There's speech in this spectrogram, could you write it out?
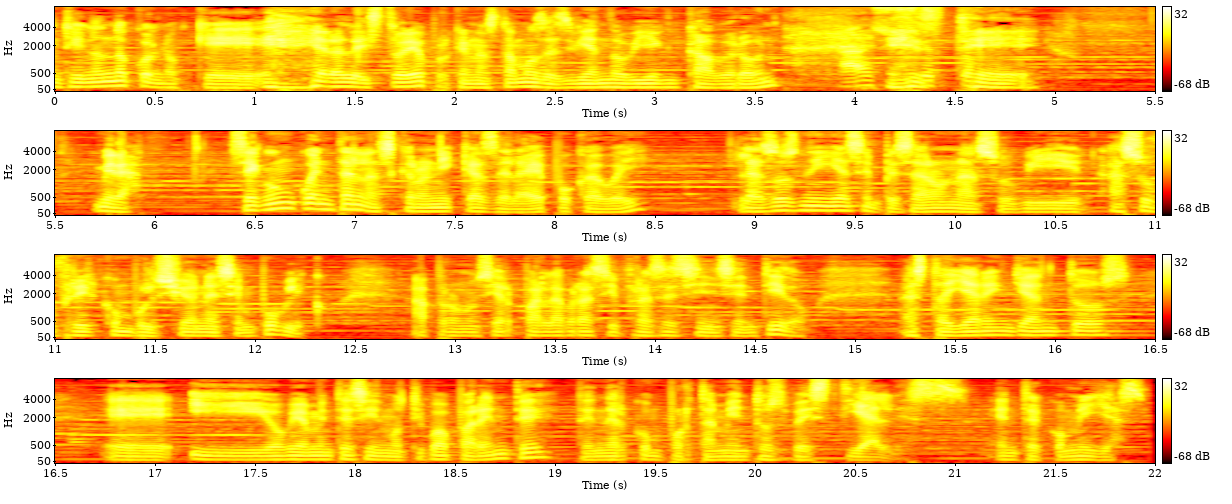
continuando con lo que era la historia, porque nos estamos desviando bien cabrón. Ah, este, mira, según cuentan las crónicas de la época, güey, las dos niñas empezaron a subir, a sufrir convulsiones en público, a pronunciar palabras y frases sin sentido, a estallar en llantos eh, y obviamente sin motivo aparente, tener comportamientos bestiales, entre comillas.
